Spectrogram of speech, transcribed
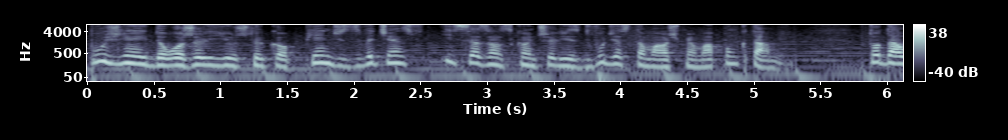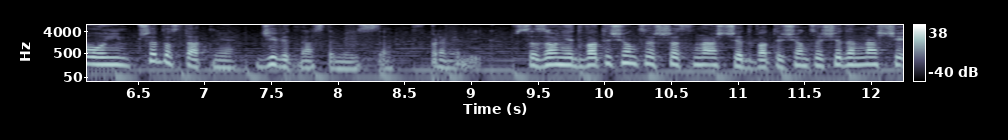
Później dołożyli już tylko 5 zwycięstw i sezon skończyli z 28 punktami. To dało im przedostatnie 19 miejsce w Premier League. W sezonie 2016-2017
